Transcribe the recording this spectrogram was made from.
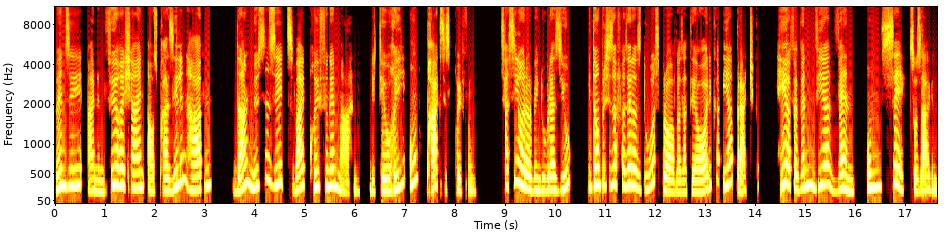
Wenn Sie einen Führerschein aus Brasilien haben, dann müssen Sie zwei Prüfungen machen, die Theorie- und Praxisprüfung. Se a senhora vem do Brasil, então precisa fazer as duas provas, a teórica e a prática. Hier verwenden wir wenn, um se zu sagen,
